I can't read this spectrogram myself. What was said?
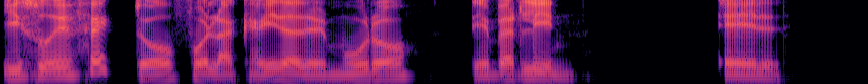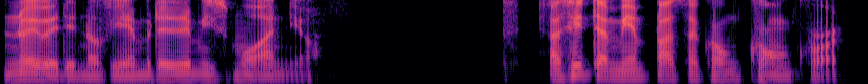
Y su efecto fue la caída del muro de Berlín, el 9 de noviembre del mismo año. Así también pasa con Concord.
